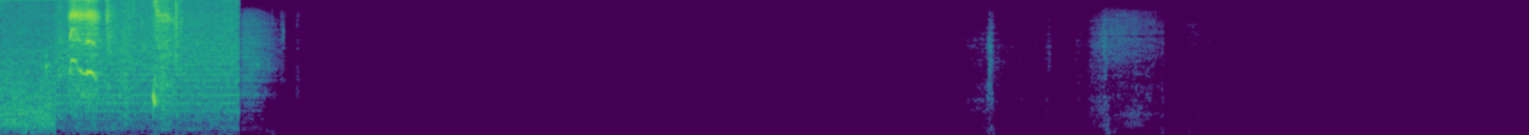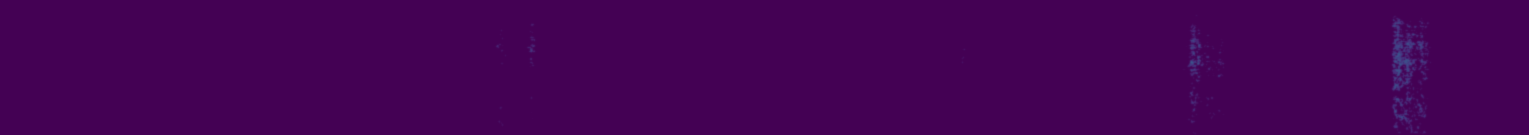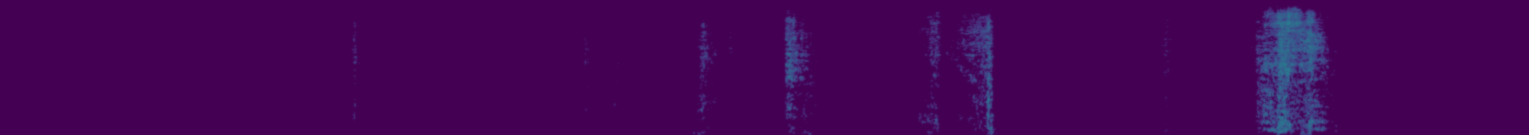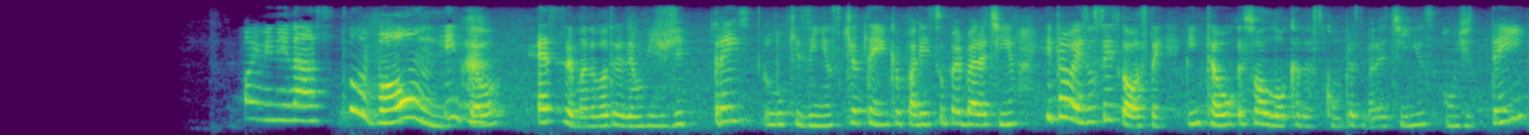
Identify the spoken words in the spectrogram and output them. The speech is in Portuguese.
ます。Oi meninas, tudo bom? Então, essa semana eu vou trazer um vídeo de três lookzinhos que eu tenho, que eu paguei super baratinho e talvez vocês gostem. Então, eu sou a louca das compras baratinhas, onde tem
